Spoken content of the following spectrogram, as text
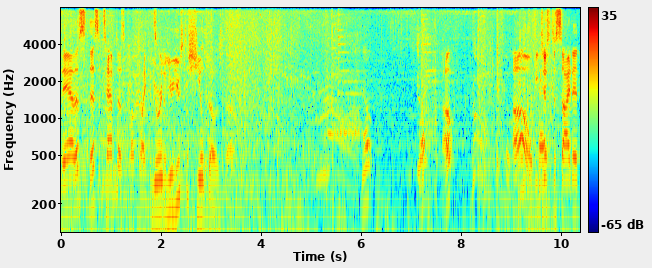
Yeah, this this attempt doesn't look like it's You were, gonna you used to shield those though. Nope. What? Oh. Oh, he just decided.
